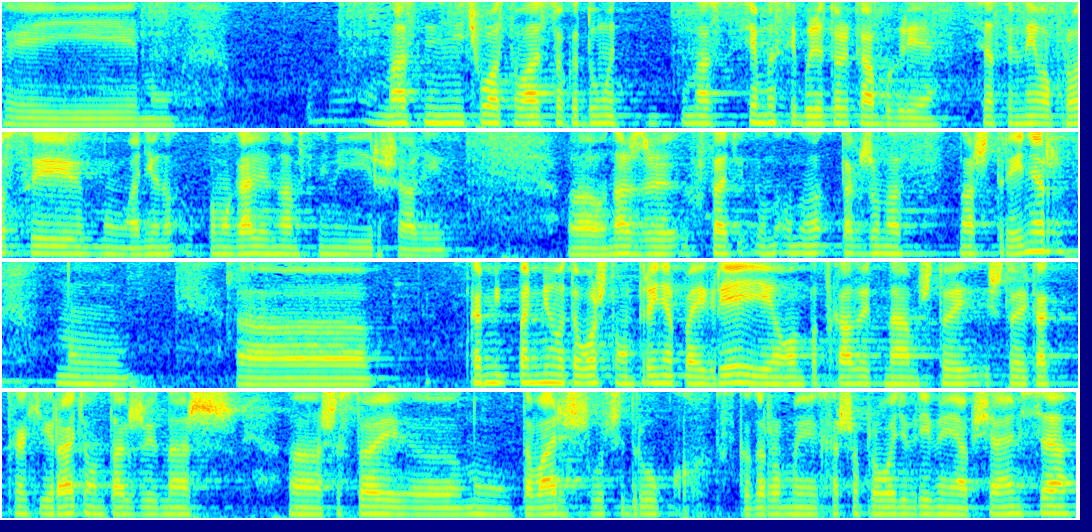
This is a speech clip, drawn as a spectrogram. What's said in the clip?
И ну, у нас ни- ничего оставалось только думать. У нас все мысли были только об игре. Все остальные вопросы, ну, они помогали нам с ними и решали их. А, У нас же, кстати, также у нас наш тренер, ну, коми- помимо того, что он тренер по игре, и он подсказывает нам, что что и как, как играть, он также наш э, шестой э, ну, товарищ, лучший друг, с которым мы хорошо проводим время и общаемся.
